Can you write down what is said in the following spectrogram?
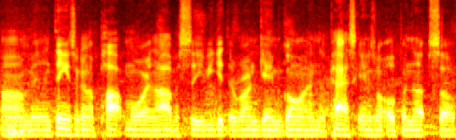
um, and things are gonna pop more. And obviously, if we get the run game going. The pass game is gonna open up. So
